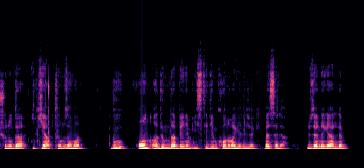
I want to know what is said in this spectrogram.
şunu da 2 yaptığım zaman bu 10 adımda benim istediğim konuma gelecek. Mesela üzerine geldim.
